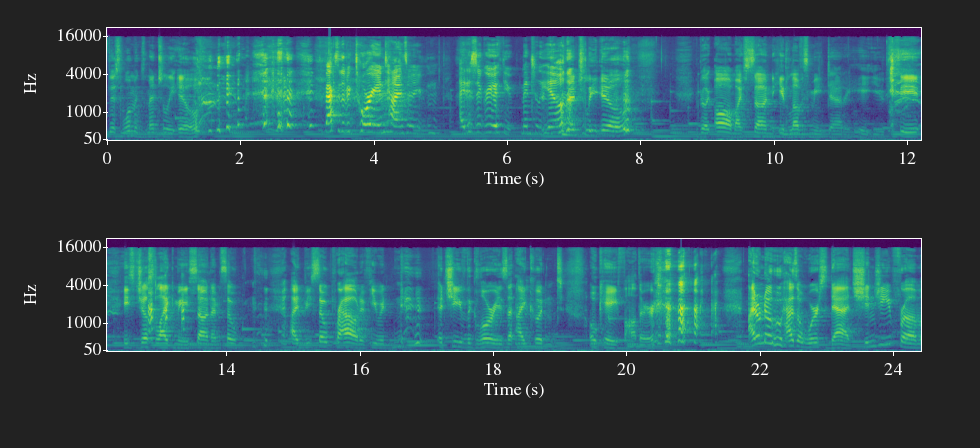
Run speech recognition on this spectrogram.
"This woman's mentally ill." Back to the Victorian times where you, "Mm, I disagree with you. Mentally ill. mentally ill. Be like, "Oh, my son, he loves me, Dad. I hate you. See, he's just like me, son. I'm so." I'd be so proud if you would achieve the glories that I couldn't. Okay, father. I don't know who has a worse dad, Shinji from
